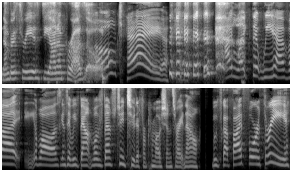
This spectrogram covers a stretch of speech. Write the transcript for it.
Number three is Deonna Purrazzo. Okay. I like that we have uh well, I was gonna say we've bounced well, we've bounced between two different promotions right now. We've got five, four, three,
